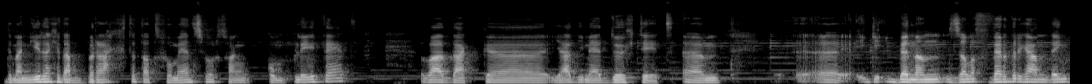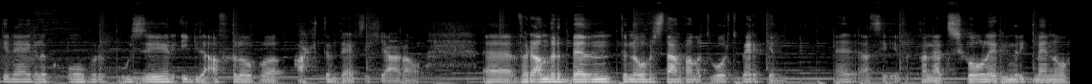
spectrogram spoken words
de manier dat je dat bracht. Dat dat voor mij een soort van compleetheid, wat dat ik, ja, die mij deugd deed. Um, ik, ik, ben dan zelf verder gaan denken eigenlijk over hoezeer ik de afgelopen 58 jaar al veranderd ben ten overstaan van het woord werken als je, vanuit school herinner ik mij nog,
